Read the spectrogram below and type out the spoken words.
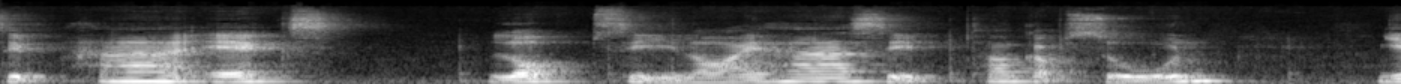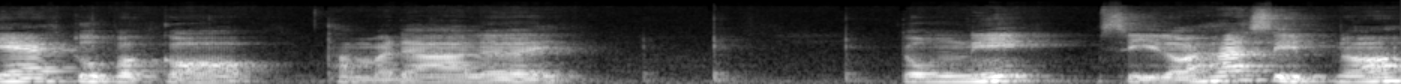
15x ลบ 450 เท่ากับ 0 แยกตัวประกอบธรรมดาเลย ตรงนี้ 450 เนาะ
